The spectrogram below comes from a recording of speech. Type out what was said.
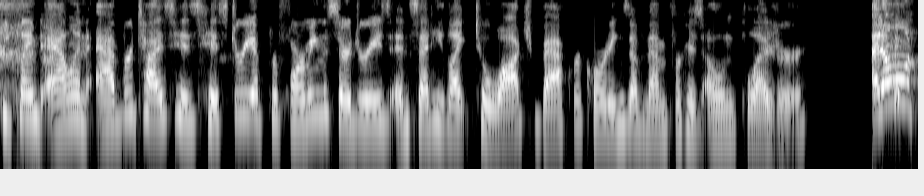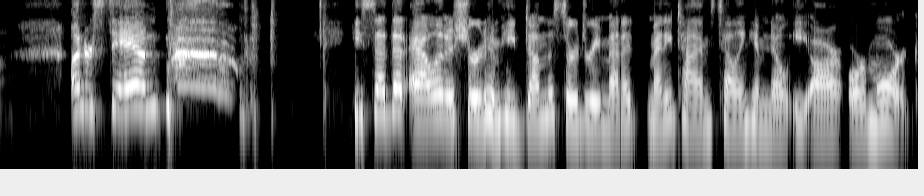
He claimed Allen advertised his history of performing the surgeries and said he liked to watch back recordings of them for his own pleasure. I don't understand. He said that Allen assured him he'd done the surgery many, many times, telling him no ER or morgue.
